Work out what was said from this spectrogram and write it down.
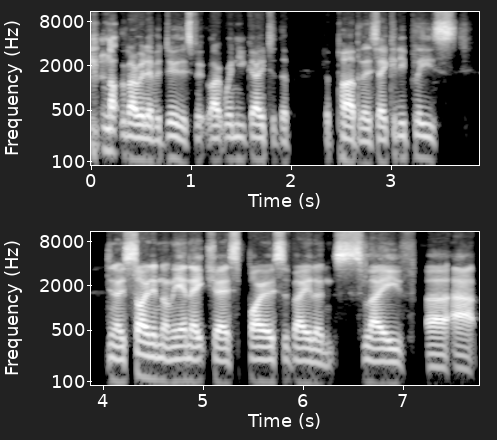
not that I would ever do this, but like when you go to the the pub and they say, "Could you please, you know, sign in on the NHS biosurveillance slave uh, app?"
